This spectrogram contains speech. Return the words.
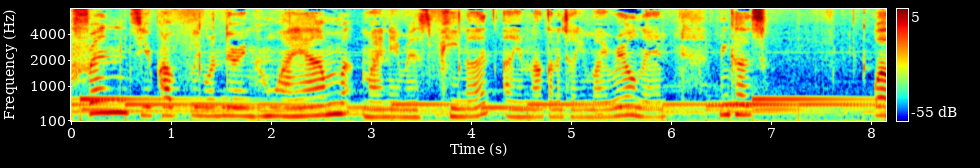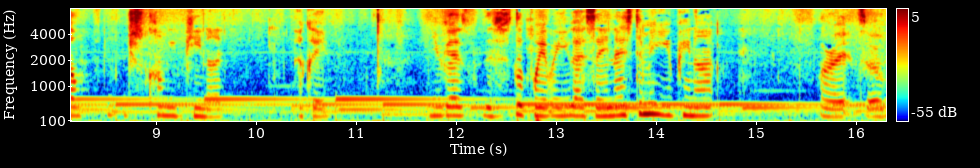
friends. You're probably wondering who I am. My name is Peanut. I am not going to tell you my real name because, well, just call me Peanut. Okay. You guys, this is the point where you guys say, Nice to meet you, Peanut. Alright, so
